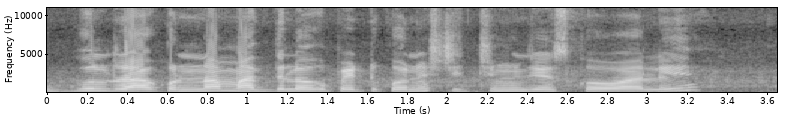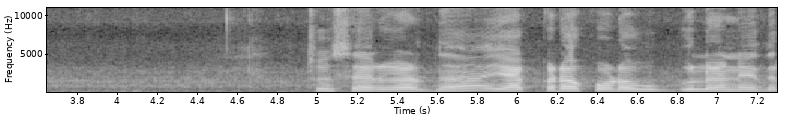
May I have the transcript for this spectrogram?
ఉగ్గులు రాకుండా మధ్యలో పెట్టుకొని స్టిచ్చింగ్ చేసుకోవాలి. చూసారు కదా ఎక్కడ కూడా ఉగ్గులు అనేది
